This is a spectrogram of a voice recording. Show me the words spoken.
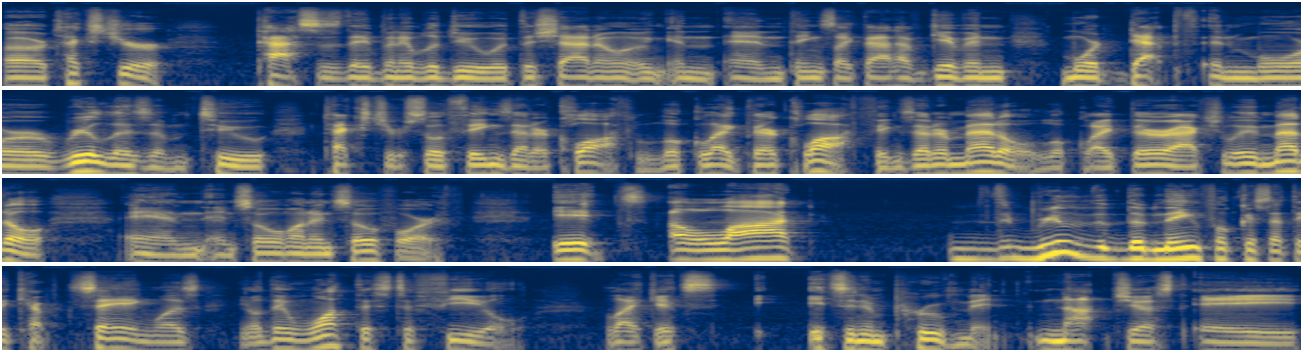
or texture passes they've been able to do with the shadowing and, and things like that have given more depth and more realism to texture. So things that are cloth look like they're cloth. Things that are metal look like they're actually metal. and and so on and so forth. It's a lot. Really, the, the main focus that they kept saying was, you know, they want this to feel like it's it's an improvement, not just a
